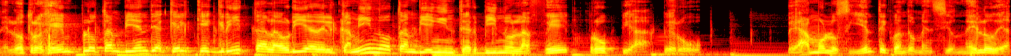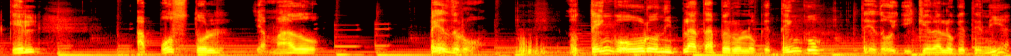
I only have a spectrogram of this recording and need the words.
en el otro ejemplo también de aquel que grita a la orilla del camino, también intervino la fe propia. Pero veamos lo siguiente cuando mencioné lo de aquel apóstol llamado Pedro. No tengo oro ni plata, pero lo que tengo te doy. ¿Y qué era lo que tenía?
